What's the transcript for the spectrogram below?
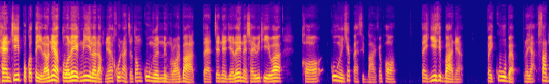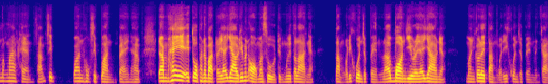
แทนที่ปกติแล้วเนี่ยตัวเลขหนี้ระดับเนี้ยคุณอาจจะต้องกู้เงิน 100 บาท แต่เจเน็ตเยเลนเนี่ยใช้วิธีว่าขอกู้เงินแค่ 80 บาทก็พอ แต่อีก20 บาทเนี่ยไปกู้แบบระยะสั้นมากๆแทน 30 วัน 60 วันไปนะครับทำให้ไอตัวพันธบัตรระยะยาวที่มันออกมาสู่ถึงมือตลาดเนี่ยต่ำกว่าที่ควรจะเป็น แล้วบอลยิวระยะยาวเนี่ยมันก็เลยต่ำกว่าที่ควรจะเป็นเหมือนกัน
